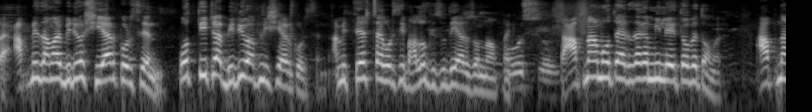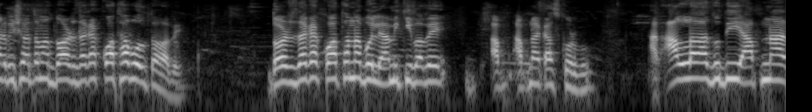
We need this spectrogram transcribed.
আপনি যে আমার ভিডিও শেয়ার করছেন প্রতিটা ভিডিও আপনি শেয়ার করছেন। আমি চেষ্টা করছি ভালো কিছু দেওয়ার জন্য আপনাকে। তা আপনার মতো এক জায়গায় মিলেই তবে তোমার আপনার বিষয়ে তোমার দশ জায়গায় কথা বলতে হবে। দশ জায়গায় কথা না বলে আমি কীভাবে আপনার কাজ করব? আর আল্লাহ যদি আপনার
